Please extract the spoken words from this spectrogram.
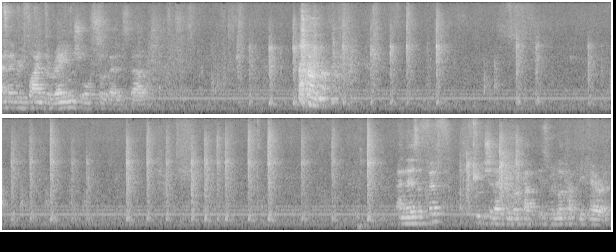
and then we find the range also that is valid. And there's a fifth feature that we look up, is we look up the error.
